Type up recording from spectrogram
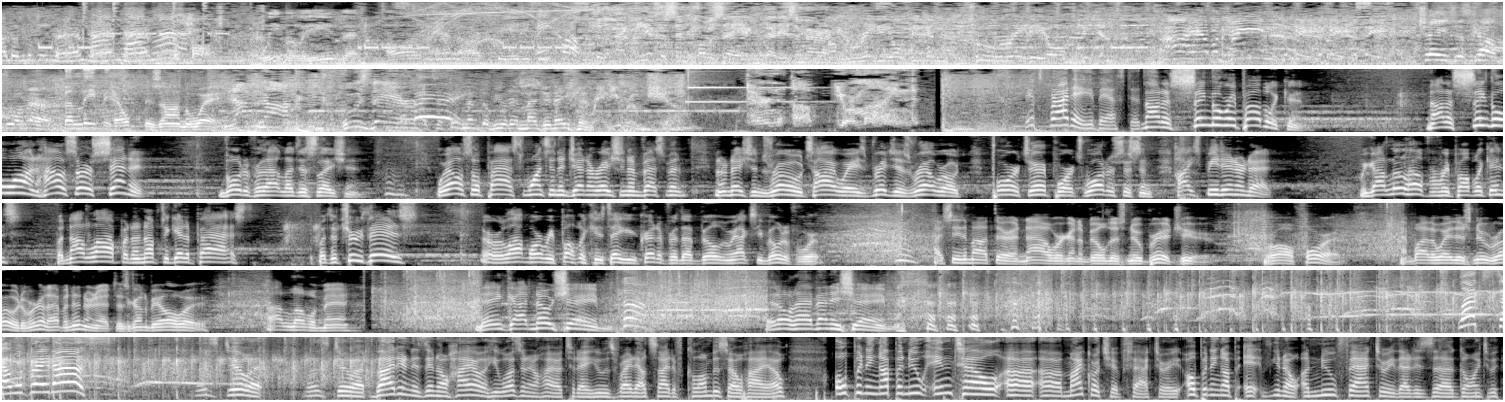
We believe that all men are created equal. Equal. to the magnificent mosaic that is America. Radio Beacon to Radio Beacon. I have a dream. Change has come to America. Believe me. Help is on the way. Knock, knock. Who's there? It's a figment of your imagination. Randy Roadshow. Turn up your mind. It's Friday, you bastards. Not a single Republican, not a single one, House or Senate, voted for that legislation. We also passed once in a generation investment in our nation's roads, highways, bridges, railroads, ports, airports, water system, high speed internet. We got a little help from Republicans, but not a lot, but enough to get it passed. But the truth is, there are a lot more Republicans taking credit for that bill than we actually voted for it. I see them out there, and now we're going to build this new bridge here. We're all for it. And by the way, this new road, and we're going to have an internet that's going to be all. I love them, man. They ain't got no shame. They don't have any shame. Let's celebrate us. Let's do it. Let's do it. Biden is in Ohio. He was in Ohio today. He was right outside of Columbus, Ohio, opening up a new Intel uh, uh, microchip factory. Opening up, a, you know, a new factory that is uh, going to be.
